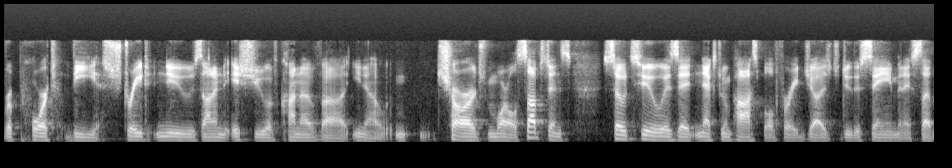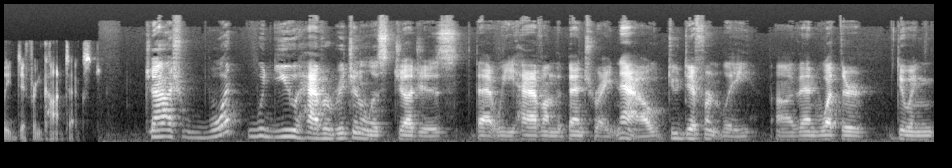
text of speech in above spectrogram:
report the straight news on an issue of kind of uh, you know charged moral substance. So too is it next to impossible for a judge to do the same in a slightly different context. Josh, what would you have originalist judges that we have on the bench right now do differently uh, than what they're doing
